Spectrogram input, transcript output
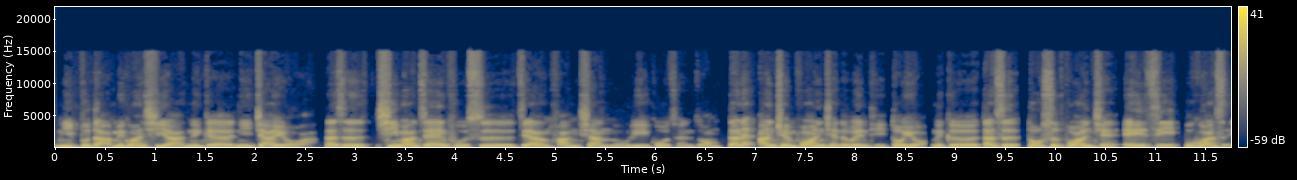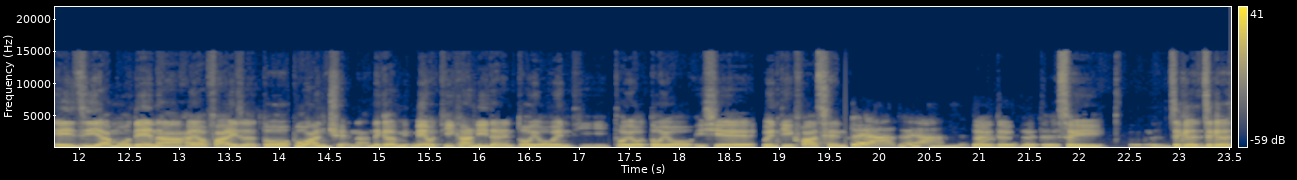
你不打没关系啊，那个你加油啊。但是起码政府是。是这样方向努力过程中，当然安全不安全的问题都有，那个但是都是不安全。AZ 不管是 AZ 啊、Moderna 还有 Pfizer 都不安全呐、啊，那个没有抵抗力的人都有问题，都有都有一些问题发生。对啊，对啊，嗯、对对对对，所以。这个这个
